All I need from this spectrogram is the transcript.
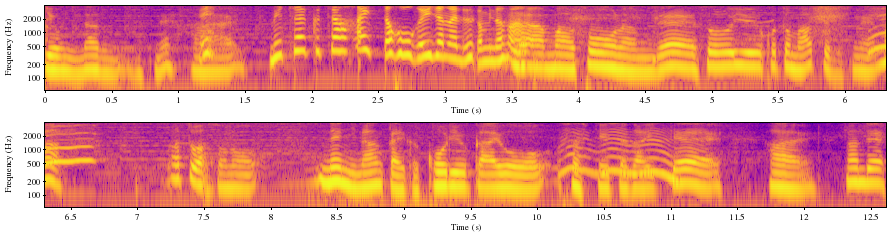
ようになるんですね。えはい。めちゃくちゃ入った方がいいじゃないですか皆いやさんまあそうなんでそういうこともあってですね、まああとはその年に何回か交流会をさせていただいて、はい。なんで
